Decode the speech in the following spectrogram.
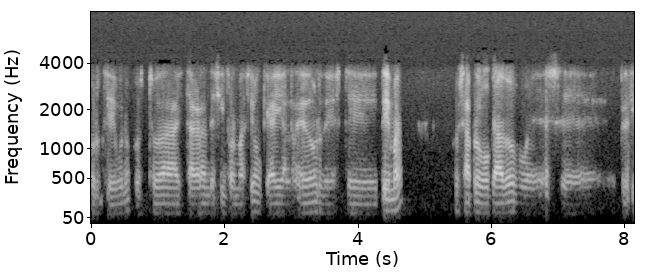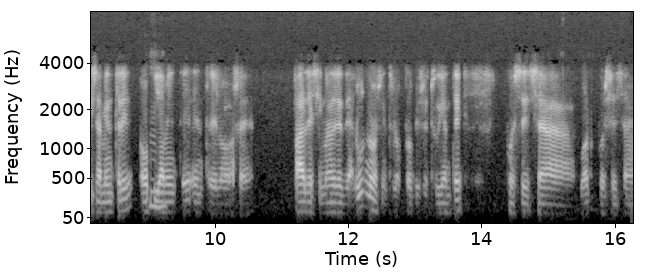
porque bueno, pues toda esta gran desinformación que hay alrededor de este tema pues ha provocado pues eh, precisamente obviamente entre los padres y madres de alumnos, entre los propios estudiantes, pues esa, bueno, pues esa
